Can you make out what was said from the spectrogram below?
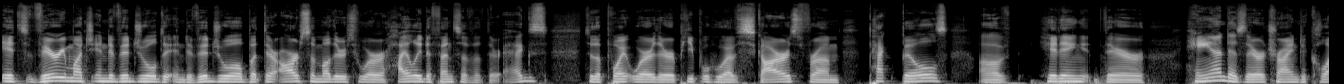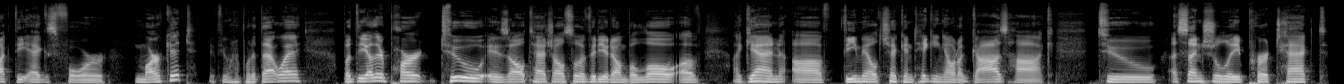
it's very much individual to individual, but there are some others who are highly defensive of their eggs to the point where there are people who have scars from peck bills of hitting their hand as they're trying to collect the eggs for market, if you want to put it that way. But the other part too is I'll attach also a video down below of again a female chicken taking out a goshawk to essentially protect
